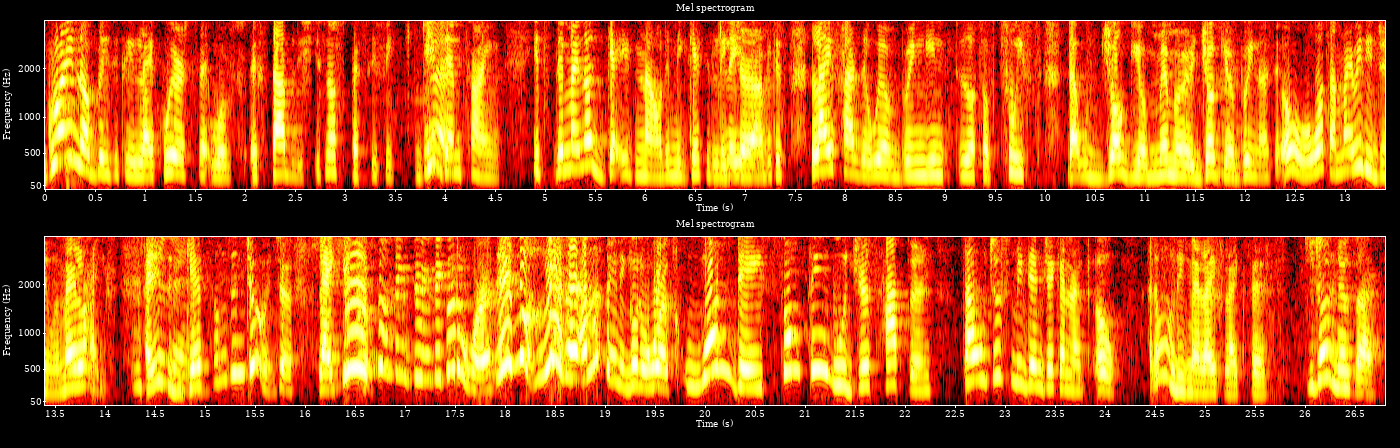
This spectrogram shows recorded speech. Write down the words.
growing up basically like we're set, we've established it's not specific give Yes. them time it's they might not get it now they may get it later, Later. on because life has a way of bringing lots of twists that will jog your memory jog your brain and say oh what am i really doing with my life i need to get something doing so like you have Something doing, they go to work. they, no, yes, I, I'm not saying they go to work. One day, something will just happen that will just make them check and like, oh, I don't want to live my life like this. You don't know that.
